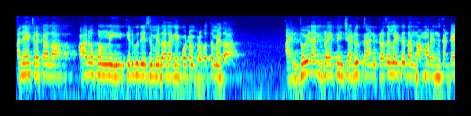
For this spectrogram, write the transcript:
అనేక రకాల ఆరోపణల్ని తెలుగుదేశం మీద అలాగే కూటమి ప్రభుత్వం మీద ఆయన తోయడానికి ప్రయత్నించాడు. కానీ ప్రజలు అయితే దాన్ని నమ్మరు. ఎందుకంటే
